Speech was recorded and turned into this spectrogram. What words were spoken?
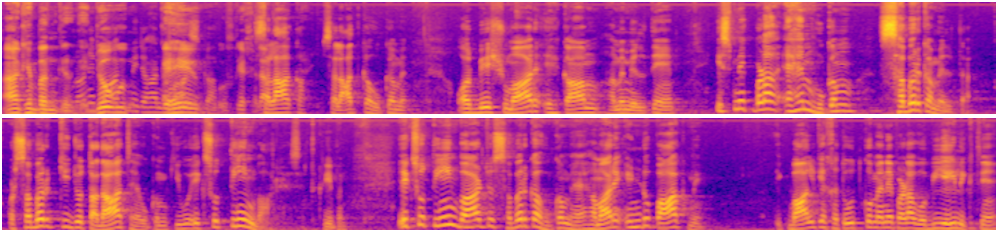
آنکھیں بند کر کے جو کہے اس کے صلاح کا سلاد کا حکم ہے۔ اور بے شمار احکام ہمیں ملتے ہیں۔ اس میں ایک بڑا اہم حکم صبر کا ملتا ہے۔ اور صبر کی جو تعداد ہے حکم کی وہ ایک سو تین بار ہے تقریباً۔ ایک سو تین بار جو صبر کا حکم ہے ہمارے انڈو پاک میں اقبال کے خطوط کو میں نے پڑھا وہ بھی یہی لکھتے ہیں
